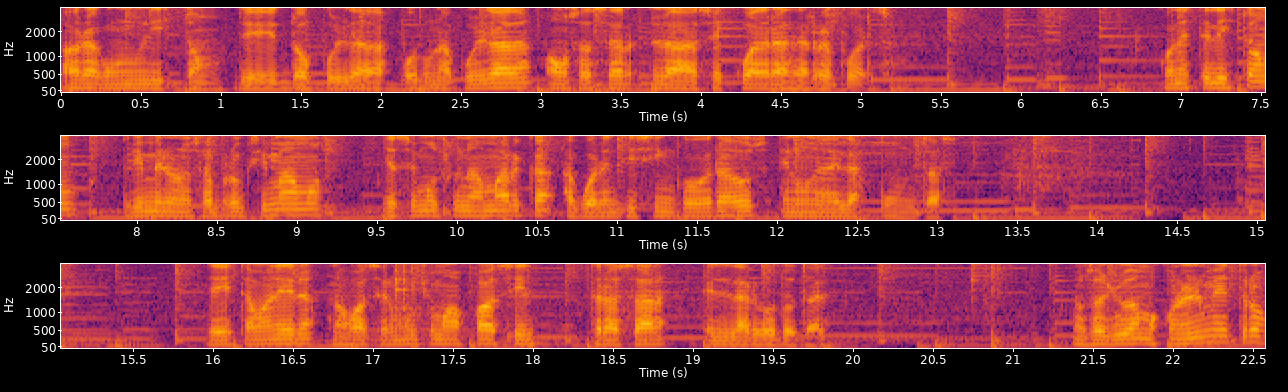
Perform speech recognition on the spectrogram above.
Ahora con un listón de 2 pulgadas por 1 pulgada vamos a hacer las escuadras de refuerzo. Con este listón primero nos aproximamos y hacemos una marca a 45 grados en una de las puntas. De esta manera nos va a ser mucho más fácil trazar el largo total. Nos ayudamos con el metro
